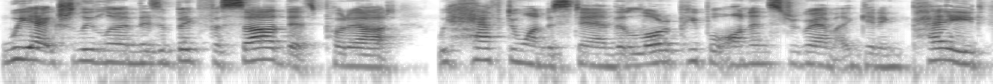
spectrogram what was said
We actually learn there's a big facade that's put out. We have to understand that a lot of people on Instagram are getting paid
